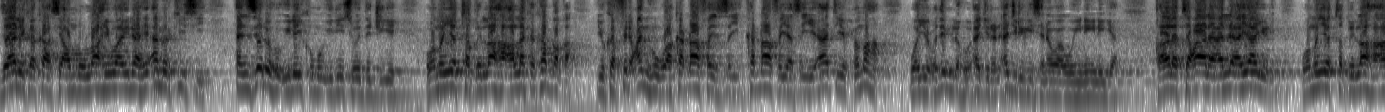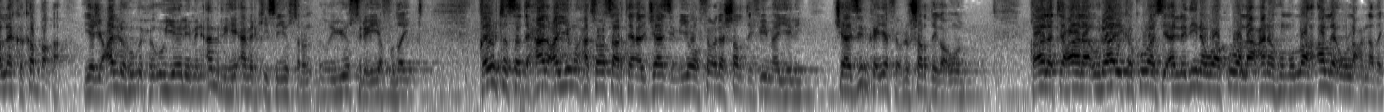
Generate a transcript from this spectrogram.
dalika kaasi amrullaahi waa ilaahay amarkiisii anzalahu ilaykum uu idiin soo dejiyey. Waman yataqi illaha allaka ka baqa yukafir canhu waa ka dhaafayaa sayi'aatihi xumaha wayucdim lahu ajran ajrigiisana waa weynaynaya qaala tacaala alle ayaa yidhi waman yataqi illaha allaka ka baqa yajcal lahu wuxuu u yeeli min amrihi amarkiisa yusra iyo fudayd qaybta saddexaad cayin waxaad soo saartay aljaazim iyo ficla shardi fii ma yeli jaazimka iyo ficlu shardiga uun qaala tacaala ulaa'ika kuwaasi aladiina waa kuwa lacanahum ullah alle uu lacnaday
